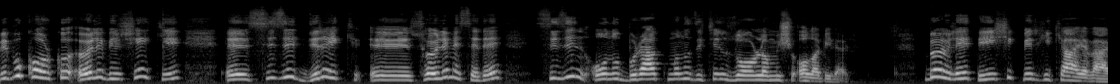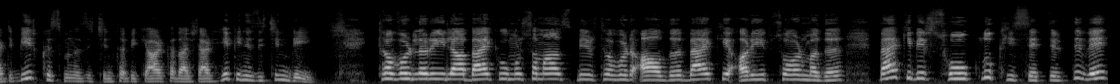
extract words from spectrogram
Ve bu korku öyle bir şey ki e, sizi direkt e, söylemese de sizin onu bırakmanız için zorlamış olabilir. Böyle değişik bir hikaye verdi. Bir kısmınız için tabii ki arkadaşlar. Hepiniz için değil. Tavırlarıyla belki umursamaz bir tavır aldı. Belki arayıp sormadı. Belki bir soğukluk hissettirdi ve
